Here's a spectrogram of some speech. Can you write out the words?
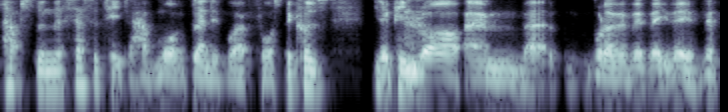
perhaps the necessity to have more of a blended workforce because you know, people are um, uh, what are they, they, they, they're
